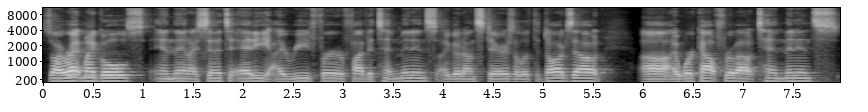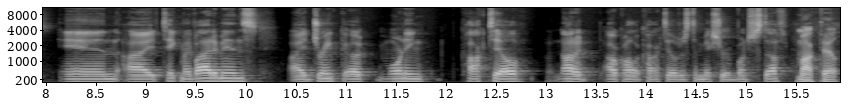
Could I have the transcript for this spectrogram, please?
So I write my goals and then I send it to Eddie. I read for five to 10 minutes. I go downstairs, I let the dogs out. Uh, I work out for about 10 minutes and I take my vitamins. I drink a morning cocktail not an alcoholic cocktail, just a mixture of a bunch of stuff. Mocktail.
